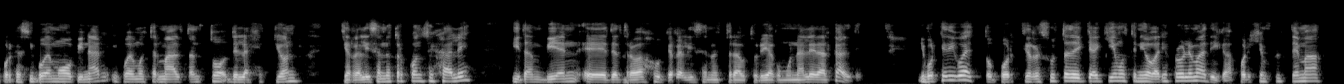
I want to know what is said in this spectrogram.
porque así podemos opinar y podemos estar más al tanto de la gestión que realizan nuestros concejales y también del trabajo que realiza nuestra autoridad comunal, el alcalde. ¿Y por qué digo esto? Porque resulta de que aquí hemos tenido varias problemáticas. Por ejemplo, el tema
